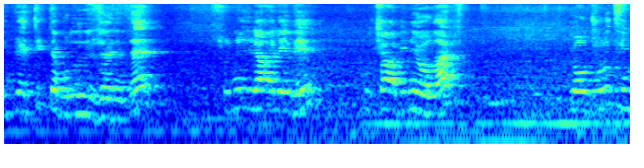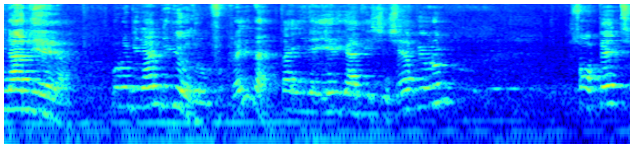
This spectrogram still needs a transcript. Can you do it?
İbretlik de bunun üzerinde. Sunni ile Alevi uçağa biniyorlar. Yolculuk Finlandiya'ya. Bunu bilen biliyordur bu fıkrayı da. Ben yine yeri geldiği için şey yapıyorum. Sohbet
